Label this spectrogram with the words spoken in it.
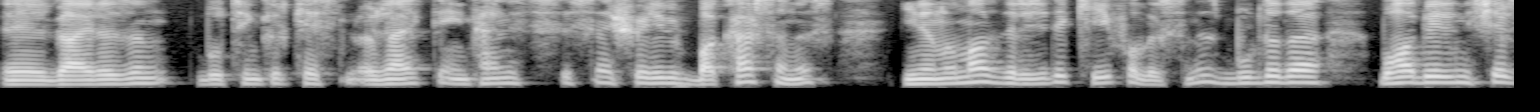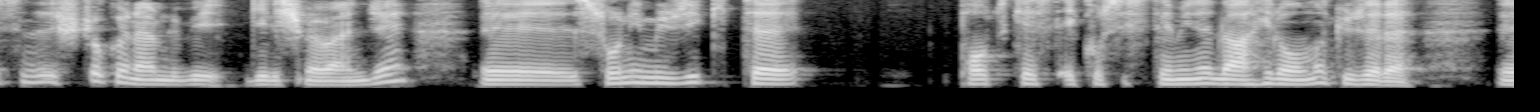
e, Gayraz'ın bu Tinkercast'in özellikle internet sitesine şöyle bir bakarsanız inanılmaz derecede keyif alırsınız. Burada da bu haberin içerisinde şu çok önemli bir gelişme bence. E, Sony Music'te podcast ekosistemine dahil olmak üzere e,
